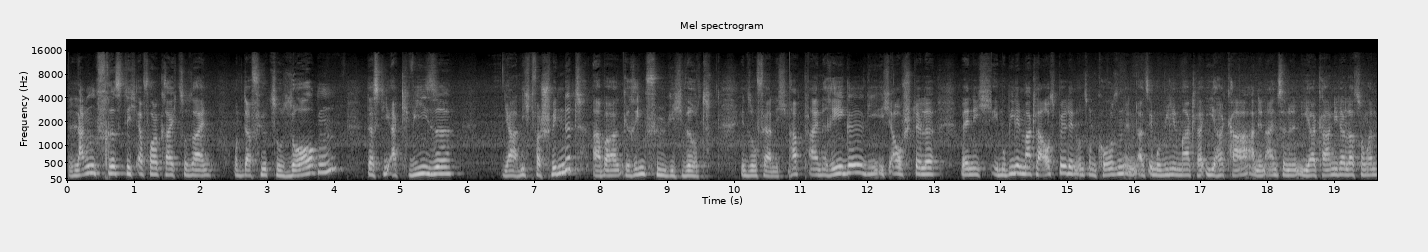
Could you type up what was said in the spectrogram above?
langfristig erfolgreich zu sein und dafür zu sorgen, dass die Akquise ja nicht verschwindet, aber geringfügig wird. Insofern, ich habe eine Regel, die ich aufstelle, wenn ich Immobilienmakler ausbilde in unseren Kursen in, als Immobilienmakler IHK an den einzelnen IHK-Niederlassungen,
